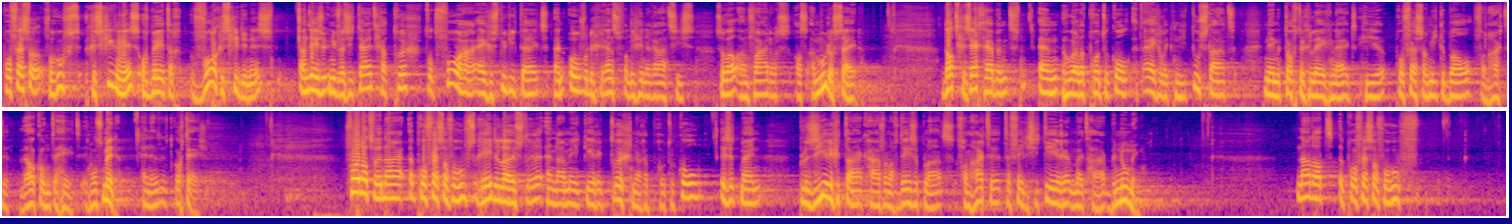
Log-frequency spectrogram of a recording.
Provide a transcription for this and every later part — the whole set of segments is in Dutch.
Professor Verhoefs geschiedenis, of beter voorgeschiedenis, aan deze universiteit gaat terug tot voor haar eigen studietijd en over de grens van de generaties, zowel aan vaders als aan moederszijde. Dat gezegd hebbend, en hoewel het protocol het eigenlijk niet toestaat, neem ik toch de gelegenheid hier professor Mieke Bal van harte welkom te heten in ons midden en in het cortège. Voordat we naar professor Verhoefs reden luisteren, en daarmee keer ik terug naar het protocol, is het mijn plezierige taak haar vanaf deze plaats van harte te feliciteren met haar benoeming. Nadat professor Verhoef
